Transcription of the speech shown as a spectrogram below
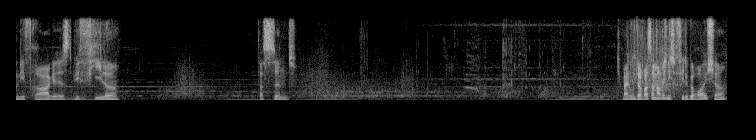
Und die Frage ist, wie viele das sind. Ich meine, unter Wasser mache ich nicht so viele Geräusche.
